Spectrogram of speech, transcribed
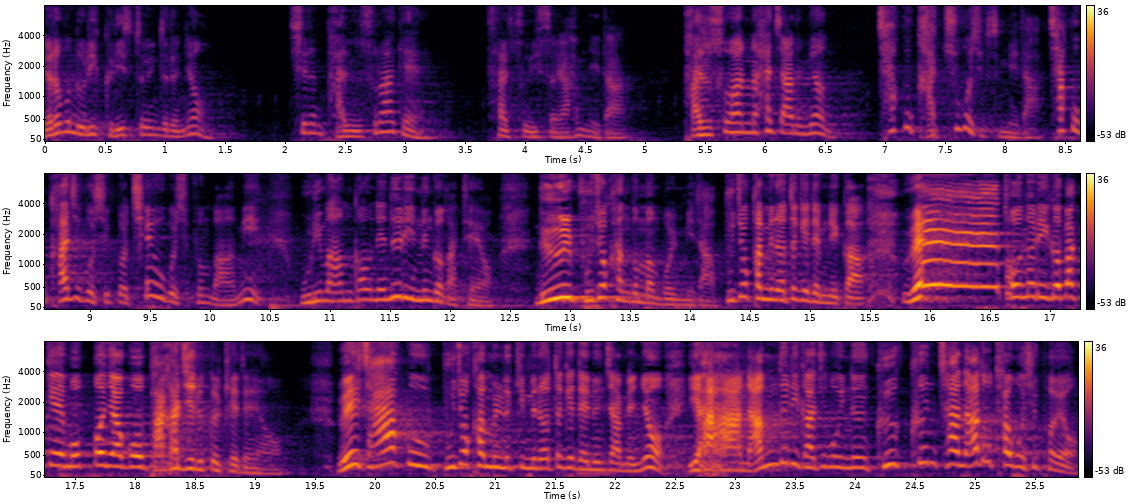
여러분 우리 그리스도인들은요. 실은 단순하게 살 수 있어야 합니다. 단순하지 않으면 자꾸 갖추고 싶습니다. 자꾸 가지고 싶고 채우고 싶은 마음이 우리 마음 가운데 늘 있는 것 같아요. 늘 부족한 것만 보입니다. 부족하면 어떻게 됩니까? 왜 돈을 이거밖에 못 버냐고 바가지를 끓게 돼요. 왜 자꾸 부족함을 느끼면 어떻게 되는지 하면요. 야, 남들이 가지고 있는 그 큰 차 나도 타고 싶어요.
